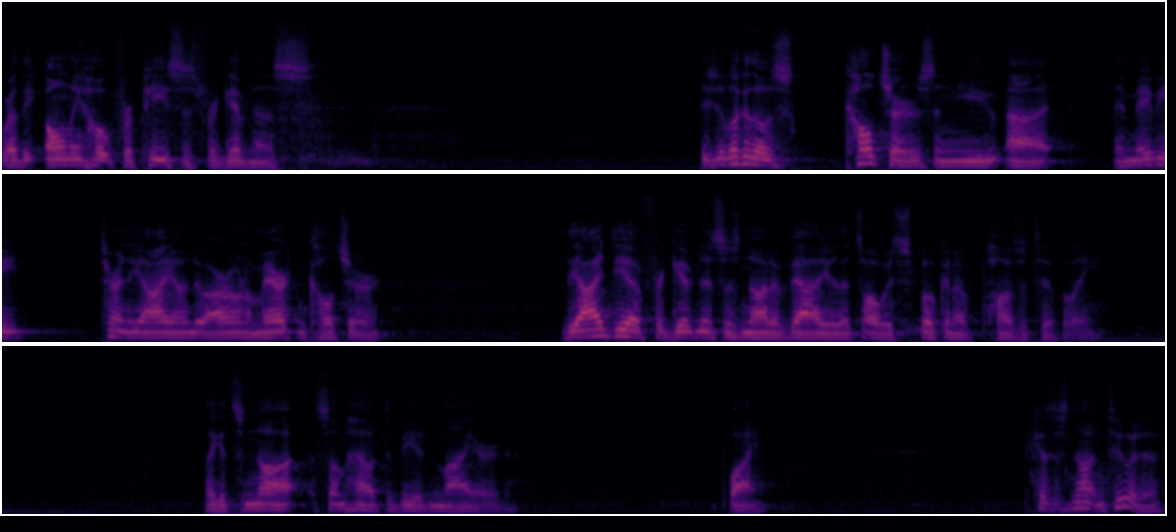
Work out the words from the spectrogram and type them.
where the only hope for peace is forgiveness. As you look at those cultures and you uh, and maybe turn the eye onto our own American culture, the idea of forgiveness is not a value that's always spoken of positively. Like it's not somehow to be admired. Why? Because it's not intuitive.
